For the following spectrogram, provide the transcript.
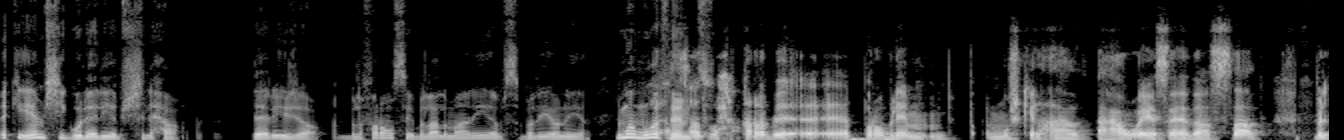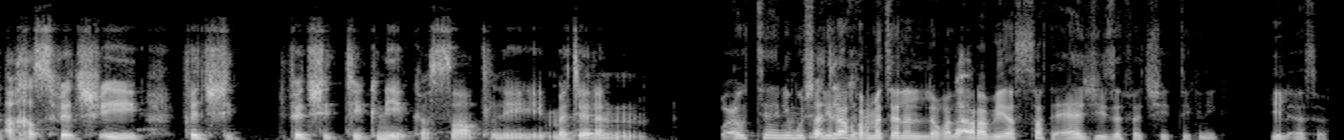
ما كيهمش يقولها لي بالشلحة. بالدارجه بالفرنسي بالألمانية بالاسبانيونيه المهم هو لا الصاد فهمت واحد قرب آه، problème مشكل عويص هذا الصاد. بالأخص في هادشي في هادشي في هادشي التكنيك الصاد اللي مثلا وعاوتاني مشكل مثلا آخر مثلا اللغة لا العربية الصات عاجزة في هادشي التكنيك للأسف.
